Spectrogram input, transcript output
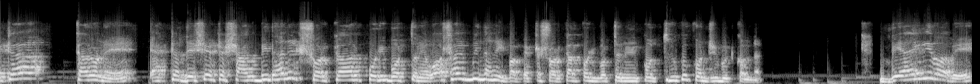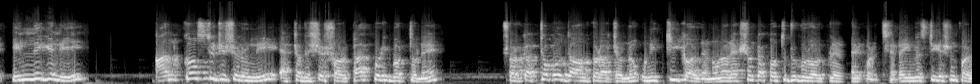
এটা কারণে একটা দেশে একটা সাংবিধানিক সরকার পরিবর্তনে অসাংবিধানিক ভাবে একটা সরকার পরিবর্তনে কতটুকু কন্ট্রিবিউট করলেন। বেআইনি ভাবে ইলিগেলি আনকনস্টিটিউশনালি একটা দেশের সরকার পরিবর্তনে সরকার টপল ডাউন করার জন্য উনি কি করলেন? ওনার অ্যাকশনটা কতটুকু রোল প্লে করেছে? এটা ইনভেস্টিগেশন করে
